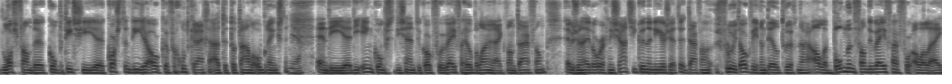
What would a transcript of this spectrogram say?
los van de competitiekosten die ze ook uh, vergoed krijgen uit de totale opbrengsten. Ja. En die, uh, die inkomsten die zijn natuurlijk ook voor UEFA heel belangrijk, want daarvan hebben ze een hele organisatie kunnen neerzetten. Daarvan vloeit ook weer een deel terug naar alle bonden van de UEFA voor allerlei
